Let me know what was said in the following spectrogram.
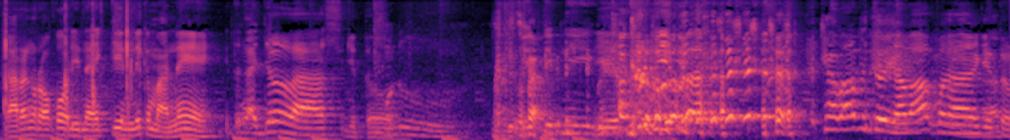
Sekarang rokok dinaikin, ini ke mana? Itu nggak jelas gitu. Waduh. Nih. Gak apa-apa cuy, gak apa-apa gitu.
